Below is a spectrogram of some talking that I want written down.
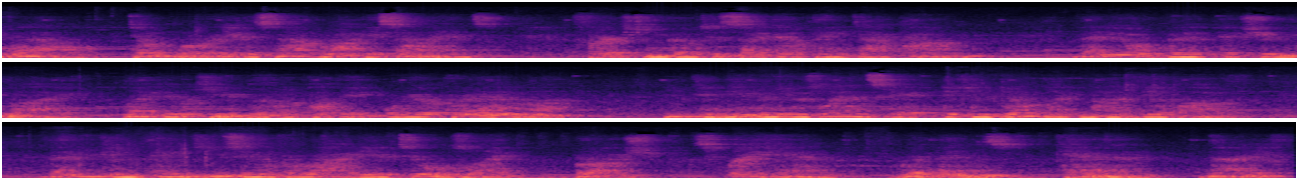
Well, don't worry, it's not rocket science. First you go to psykopaint.com. Then you open a picture you like, like your cute little puppy or your grandma. You can even use landscape if you don't like none of the above. Then you can paint using a variety of tools like brush, spray can, ribbons, cannon, knife.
